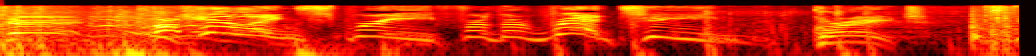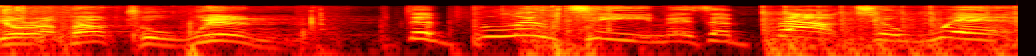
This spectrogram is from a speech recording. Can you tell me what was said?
Dead! Cover- Killing spree for the red team! Great! You're about to win! The blue team is about to win!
